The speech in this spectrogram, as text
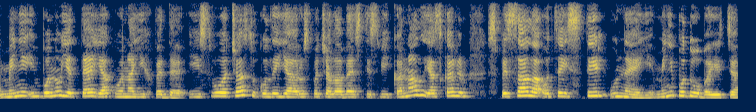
Мені імпонує те, як вона їх веде. І свого часу, коли я розпочала вести свій канал, я, скажімо, списала оцей стиль у неї. Мені подобається,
